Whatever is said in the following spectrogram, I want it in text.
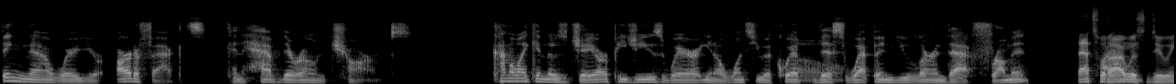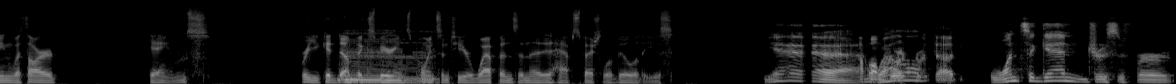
thing now where your artifacts can have their own charms. Kind of like in those JRPGs where, you know, once you equip this Oh. weapon, you learn that from it. That's what I, I- was doing with our games, where you could dump experience Mm. points into your weapons and then it'd have special abilities. Yeah. I'm on well, board with that. once again, Drucifer, s-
